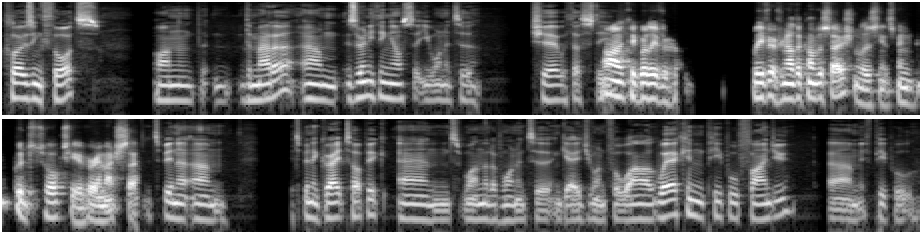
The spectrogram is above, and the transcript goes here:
closing thoughts on the, the matter. Um, is there anything else that you wanted to share with us, Steve? I think we'll leave it, leave it for another conversation, Lizzie. It's been good to talk to you, very much so. It's been a um, it's been a great topic and one that I've wanted to engage you on for a while. Where can people find you? Um, if people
